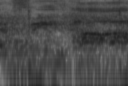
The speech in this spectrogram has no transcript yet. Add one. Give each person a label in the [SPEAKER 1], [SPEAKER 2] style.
[SPEAKER 1] every heart.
